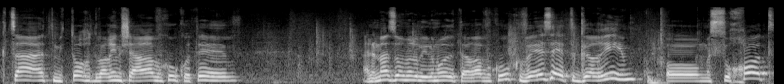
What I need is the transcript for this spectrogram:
קצת מתוך דברים שהרב קוק כותב, על מה זה אומר ללמוד את הרב קוק, ואיזה אתגרים או משוכות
